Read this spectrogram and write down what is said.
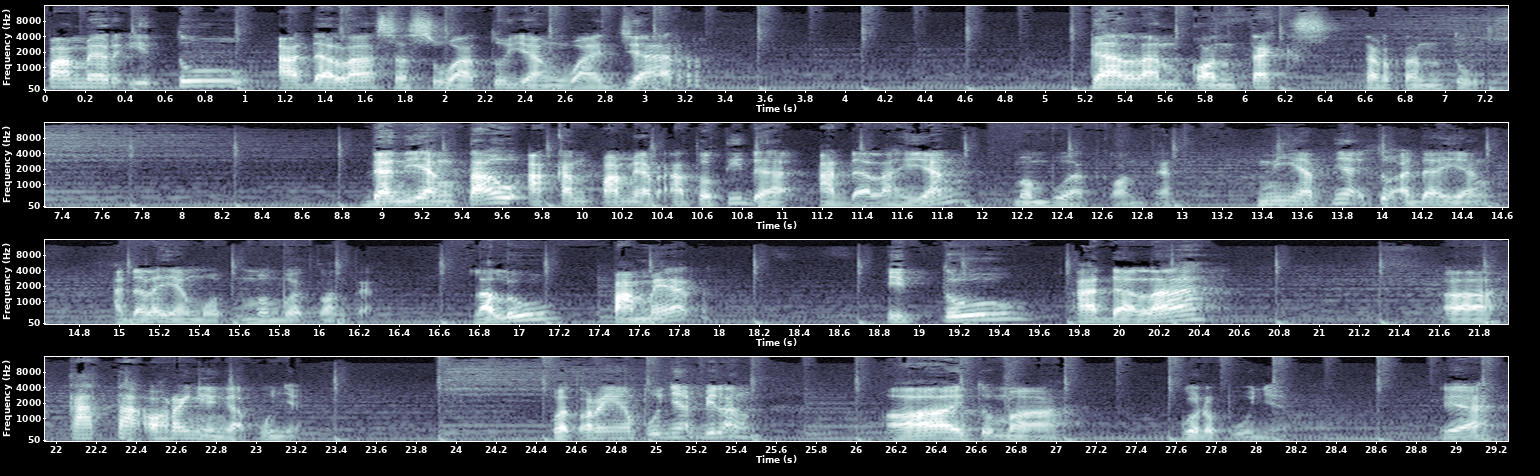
pamer itu adalah sesuatu yang wajar dalam konteks tertentu. Dan yang tahu akan pamer atau tidak adalah yang membuat konten. Niatnya itu ada yang adalah yang membuat konten. Lalu pamer itu adalah uh, kata orang yang nggak punya. Buat orang yang punya bilang, ah itu mah gue udah punya. Ya,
